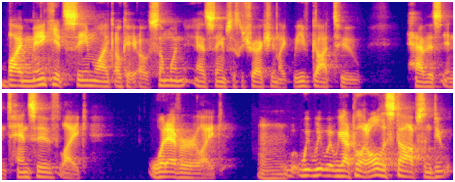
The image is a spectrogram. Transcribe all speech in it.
by making it seem like, okay, oh, someone has same sex attraction, like we've got to have this intensive, like, whatever, like, Mm-hmm. We, we, we got to pull out all the stops and do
